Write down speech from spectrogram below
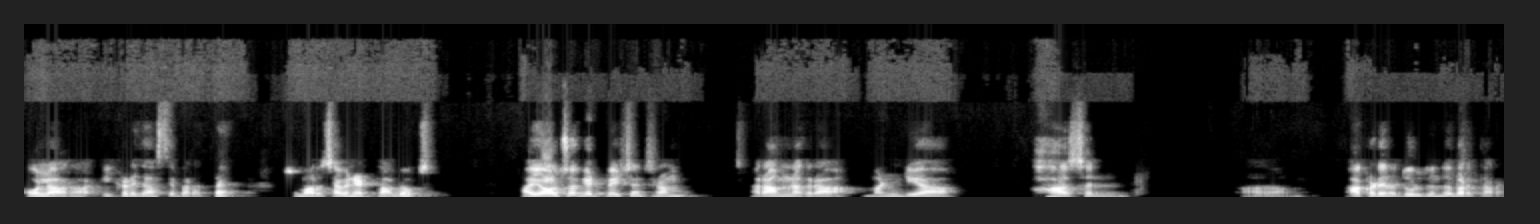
ಕೋಲಾರ ಈ ಕಡೆ ಜಾಸ್ತಿ ಬರುತ್ತೆ. ಸುಮಾರು seven eight taluks I also get patients from Ramanagara Mandya Hassan ಆ, ಕಡೆಯಿಂದ ದೂರದಿಂದ ಬರ್ತಾರೆ.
